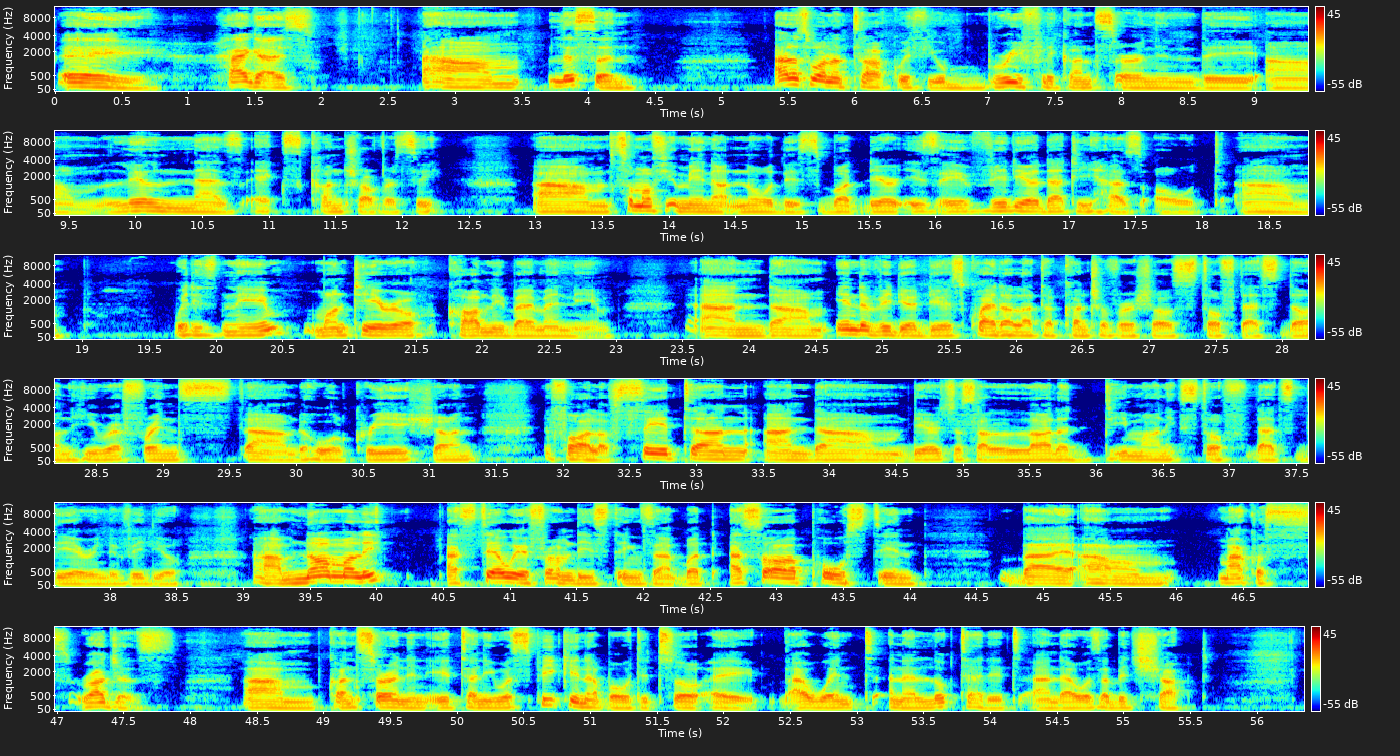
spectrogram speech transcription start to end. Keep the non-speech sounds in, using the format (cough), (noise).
Hey, hi guys. Um, listen, I just want to talk with you briefly concerning the um Lil Nas X controversy. Um, some of you may not know this, but there is a video that he has out um with his name, Montero. Call me by my name. And um, in the video, there's quite a lot of controversial stuff that's done. He referenced um, the whole creation, the fall of Satan, and um, there's just a lot of demonic stuff that's there in the video. Um, normally, I stay away from these things, uh, but I saw a posting by um, Marcus Rogers um, concerning it, and he was speaking about it. So I I went and I looked at it, and I was a bit shocked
